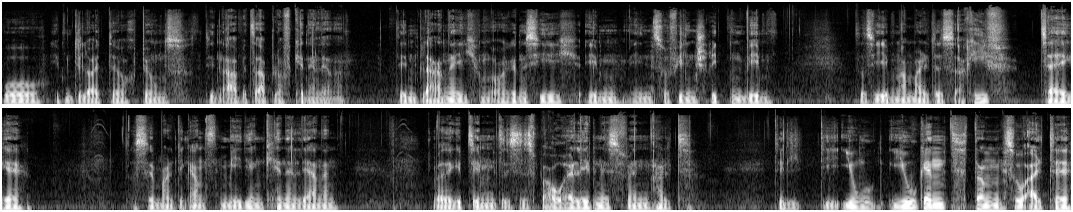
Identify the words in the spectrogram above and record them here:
wo eben die Leute auch bei uns den Arbeitsablauf kennenlernen. Den plane ich und organisiere ich eben in so vielen Schritten, wie dass ich eben einmal das Archiv zeige, dass sie mal die ganzen Medien kennenlernen, weil da gibt es eben dieses Bauerlebnis, wenn halt die, die Ju Jugend dann so alte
